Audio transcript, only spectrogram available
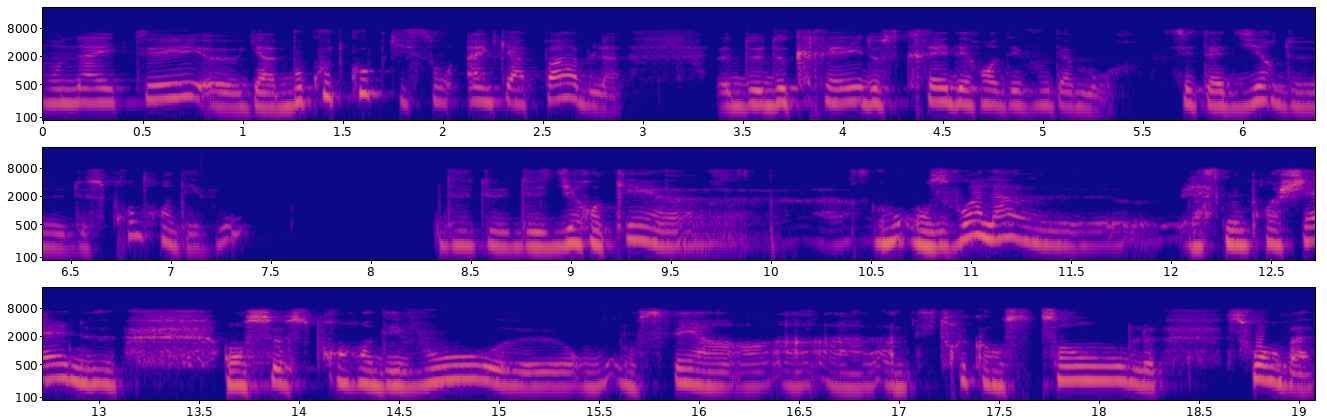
on a été, euh, il y a beaucoup de couples qui sont incapables de, créer, de se créer des rendez-vous d'amour. C'est-à-dire de, se prendre rendez-vous, de, se dire, OK, euh, on, se voit là euh, la semaine prochaine, on se, prend rendez-vous, on, se fait un, petit truc ensemble, soit on va,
